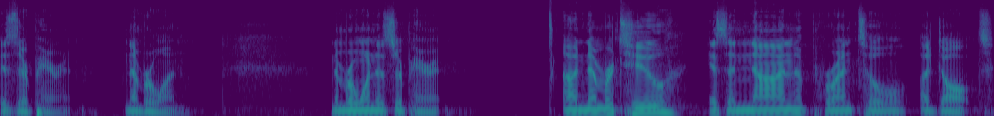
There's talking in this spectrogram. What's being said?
is their parent. Number one. Number one is their parent. Uh, number two is a non parental adult.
